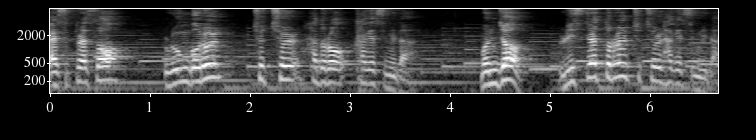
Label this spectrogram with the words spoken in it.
에스프레소, 룽고를 추출하도록 하겠습니다. 먼저 리스트레토를 추출하겠습니다.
